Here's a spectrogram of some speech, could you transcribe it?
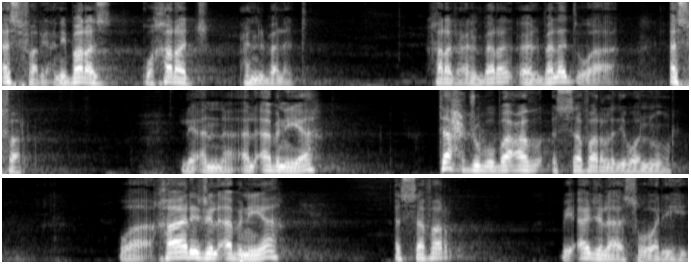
أسفر يعني برز وخرج عن البلد. خرج عن البلد وأسفر. لأن الأبنية تحجب بعض السفر الذي هو النور. وخارج الأبنية السفر بأجلى صوره.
